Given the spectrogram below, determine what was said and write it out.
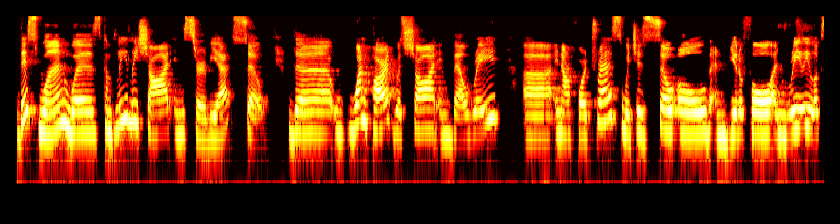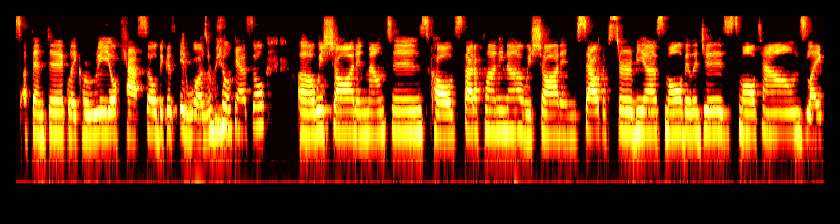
This one was completely shot in Serbia. So the one part was shot in Belgrade, uh, in our fortress, which is so old and beautiful and really looks authentic, like a real castle, because it was a real castle. Uh, we shot in mountains called Stara Planina. We shot in south of Serbia, small villages, small towns, like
